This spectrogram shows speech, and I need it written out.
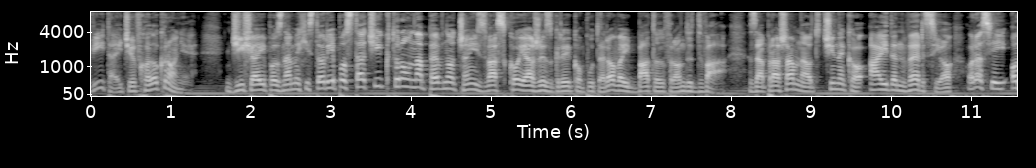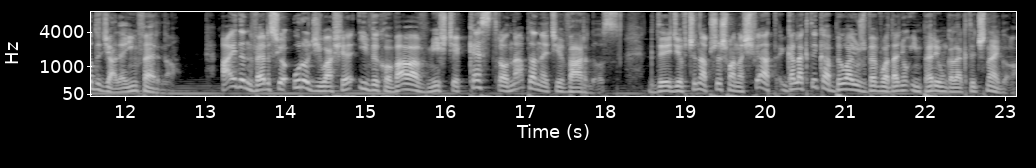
Witajcie w Holokronie. Dzisiaj poznamy historię postaci, którą na pewno część z Was kojarzy z gry komputerowej Battlefront 2. Zapraszam na odcinek o Aiden Versio oraz jej oddziale Inferno. Aiden Versio urodziła się i wychowała w mieście Kestro na planecie Vardos. Gdy dziewczyna przyszła na świat, galaktyka była już we władaniu Imperium Galaktycznego.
